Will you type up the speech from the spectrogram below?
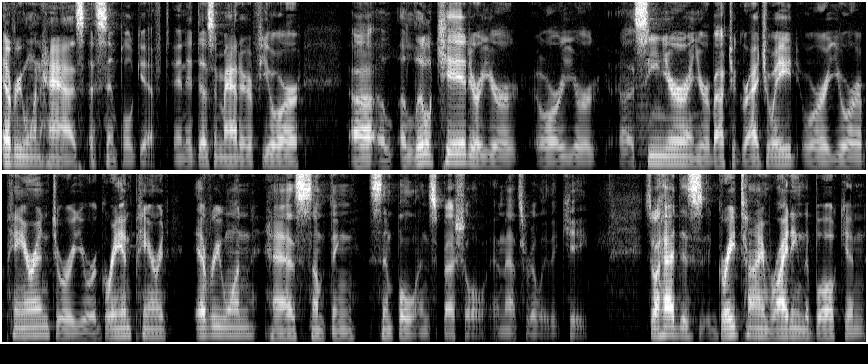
everyone has a simple gift. And it doesn't matter if you're uh, a, a, little kid or you're, or you're a senior and you're about to graduate or you're a parent or you're a grandparent, everyone has something simple and special, and that's really the key. So I had this great time writing the book and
